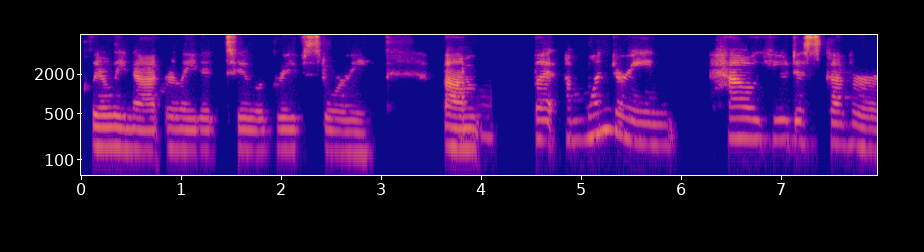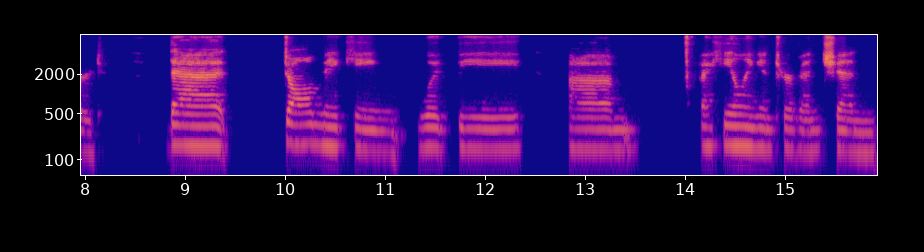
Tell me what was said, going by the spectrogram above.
clearly not related to a grief story. Um, mm-hmm. but I'm wondering how you discovered that doll making would be um, a healing intervention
